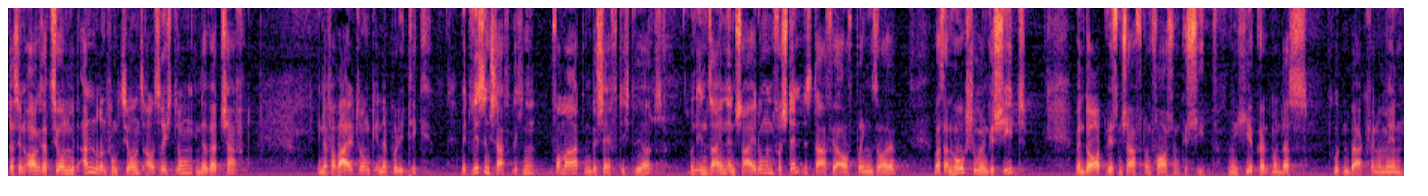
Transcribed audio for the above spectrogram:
das in Organisationen mit anderen Funktionsausrichtungen in der Wirtschaft, in der Verwaltung, in der Politik mit wissenschaftlichen Formaten beschäftigt wird und in seinen Entscheidungen Verständnis dafür aufbringen soll, was an Hochschulen geschieht, wenn dort Wissenschaft und Forschung geschieht. Hier könnte man das Gutenberg-Phänomen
